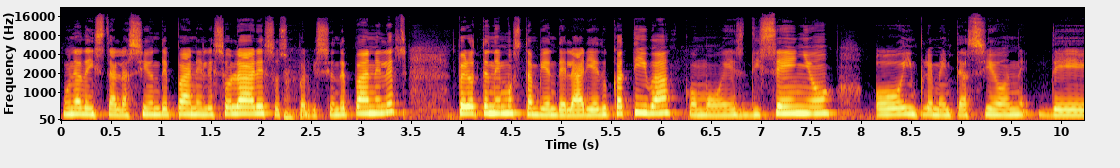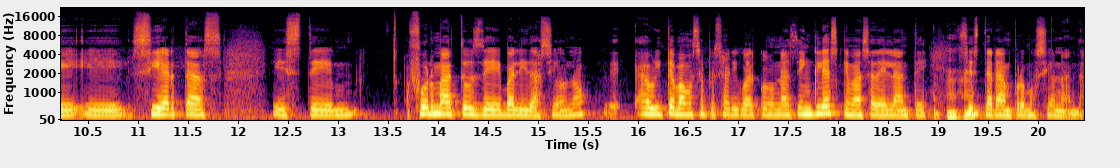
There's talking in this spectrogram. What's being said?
una de instalación de paneles solares o supervisión de paneles, pero tenemos también del área educativa, como es diseño o implementación de eh, ciertas este, formatos de validación, ¿no? Eh, ahorita vamos a empezar igual con unas de inglés que más adelante se estarán promocionando.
